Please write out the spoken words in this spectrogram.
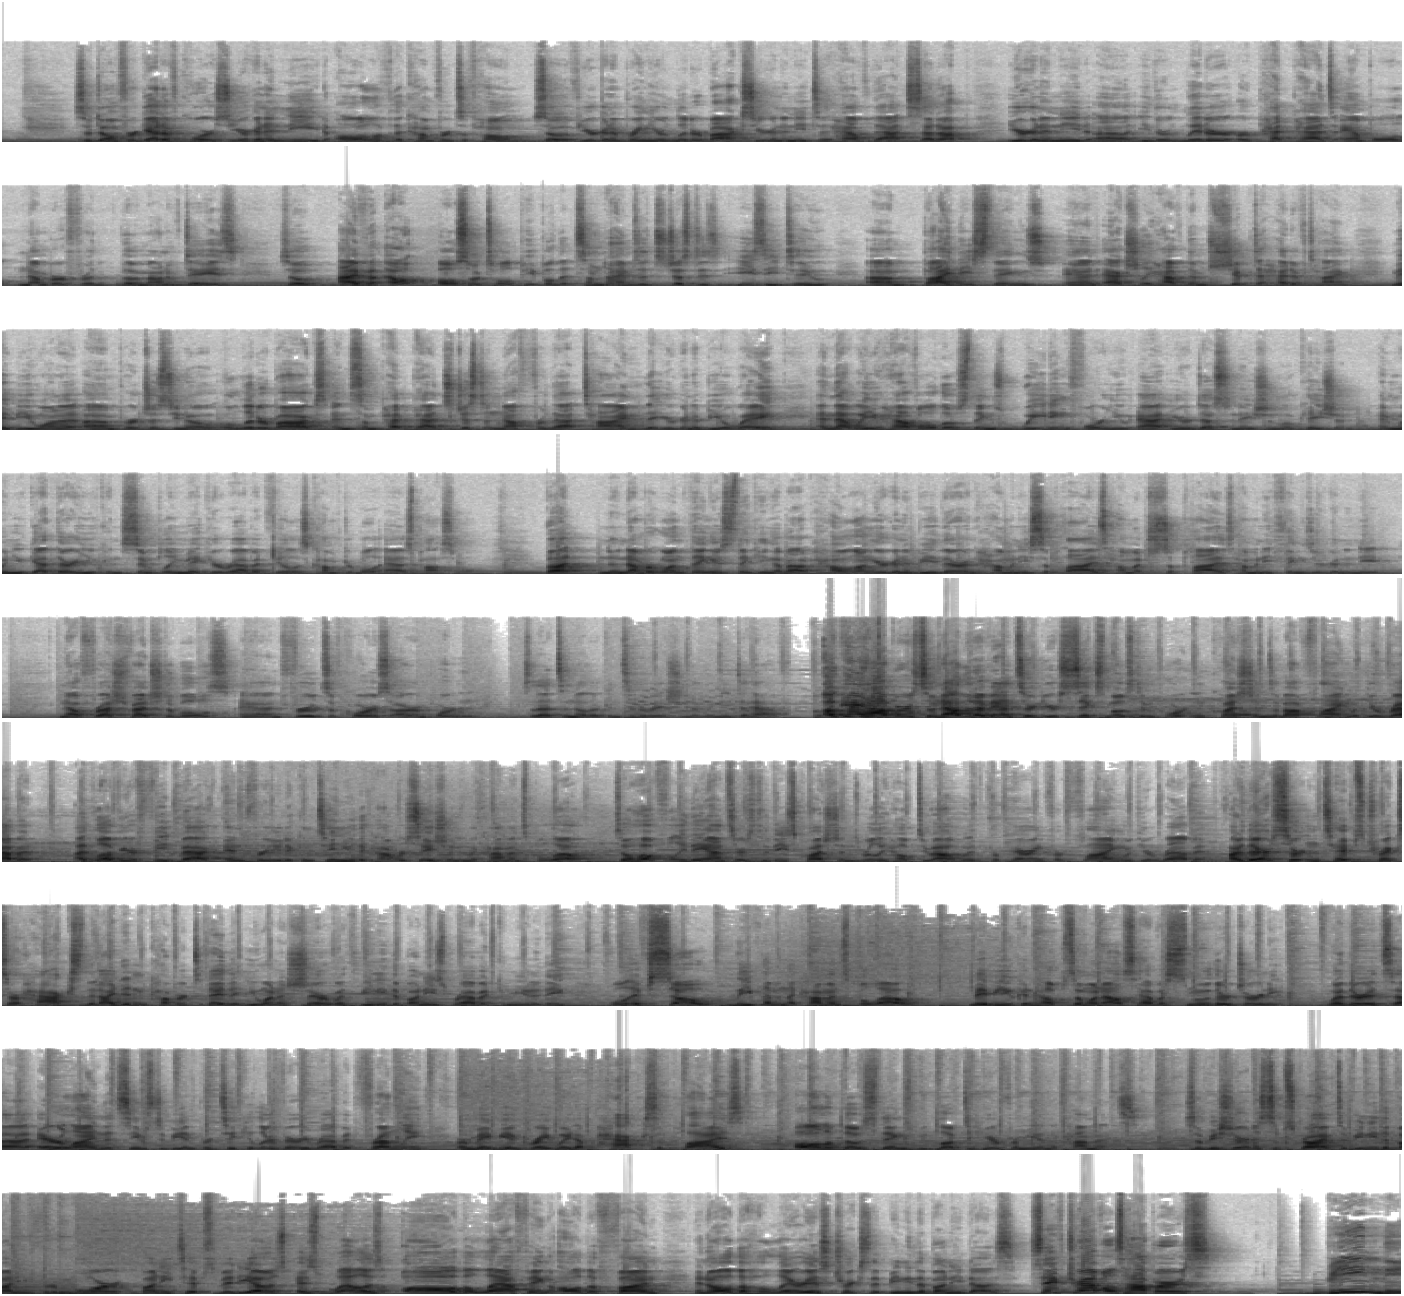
So don't forget, of course, you're gonna need all of the comforts of home. So if you're gonna bring your litter box, you're gonna need to have that set up. You're gonna need uh, either litter or pet pads, ample number for the amount of days. So I've also told people that sometimes it's just as easy to um, buy these things and actually have them shipped ahead of time. Maybe you want to um, purchase, you know, a litter box and some pet pads, just enough for that time that you're going to be away, and that way you have all those things waiting for you at your destination location. And when you get there, you can simply make your rabbit feel as comfortable as possible. But the number one thing is thinking about how long you're going to be there and how many supplies, how much supplies, how many things you're going to need. Now, fresh vegetables and fruits, of course, are important, so that's another consideration that we need to have. Okay, hoppers, so now that I've answered your six most important questions about flying with your rabbit, I'd love your feedback and for you to continue the conversation in the comments below. So hopefully the answers to these questions really helped you out with preparing for flying with your rabbit. Are there certain tips, tricks, or hacks that I didn't cover today that you want to share with Bini the Bunny's rabbit community? Well, if so, leave them in the comments below. Maybe you can help someone else have a smoother journey. Whether it's an airline that seems to be in particular very rabbit friendly, or maybe a great way to pack supplies, all of those things we'd love to hear from you in the comments. So be sure to subscribe to Bini the Bunny for more bunny tips videos, as well as all the laughing, all the fun, and all the hilarious tricks that Bini the Bunny does. Safe travels, hoppers! Bini!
